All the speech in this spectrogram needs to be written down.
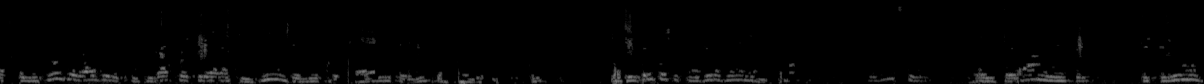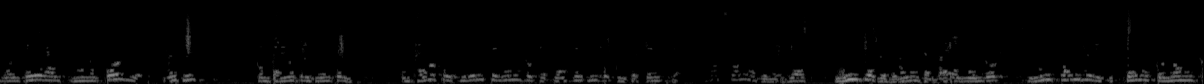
la Comisión Federal de Electricidad fue creada sin fines de lucro para dar un servicio público. Las empresas extranjeras vienen a se dice reiteradamente que queremos volver al monopolio. ¿No es cierto? Compañero presidente, compañero presidente, lo único que plantea es libre competencia. No son las energías limpias lo que van a salvar al mundo, sino un cambio de sistema económico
